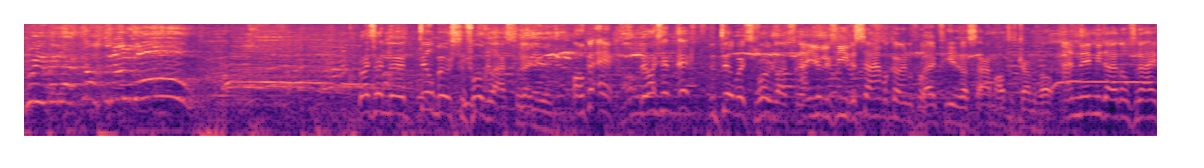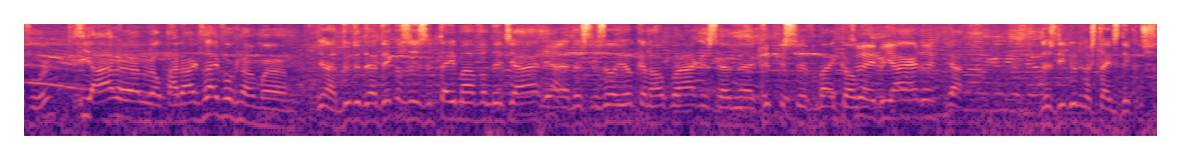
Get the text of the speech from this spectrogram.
Goedemiddag, Kastenheuvel! Wij zijn de Tilburgse Vogelaarsvereniging. Ook echt? Wij zijn echt de Tilburgse Vogelaarsvereniging. En jullie vieren samen carnaval? Wij vieren samen altijd carnaval. En neem je daar dan vrij voor? Ja, we hebben wel een paar dagen vrij voor genomen. Ja, Doe het daar dikwijls is het thema van dit jaar. Ja. Uh, dus er zul je ook een hoop wagens en uh, griepjes uh, voorbij komen. Twee bejaarden. Ja. Dus die doen het nog steeds dikwijls.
